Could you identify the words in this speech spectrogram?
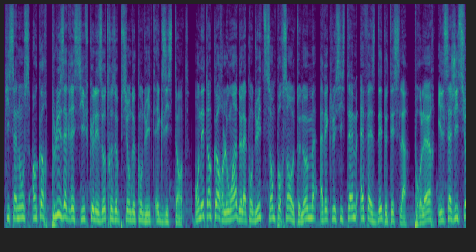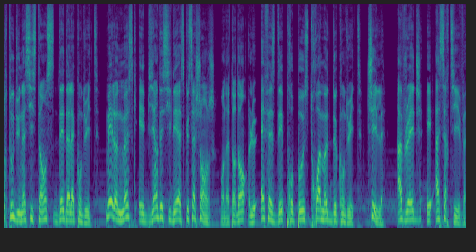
qui s'annonce encore plus agressif que les autres options de conduite existantes. On est encore loin de la conduite 100% autonome avec le système FSD de Tesla. Pour l'heure, il s'agit surtout d'une assistance d'aide à la conduite. Mais Elon Musk est bien décidé à ce que ça change. En attendant, le FSD propose trois modes de conduite. Chill, average et assertive.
